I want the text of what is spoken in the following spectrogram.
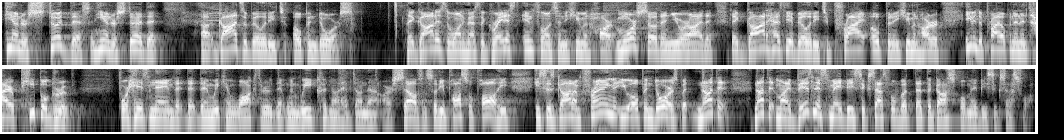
he understood this and he understood that uh, God's ability to open doors that God is the one who has the greatest influence in the human heart, more so than you or I, that, that God has the ability to pry open a human heart or even to pry open an entire people group for his name that, that then we can walk through that when we could not have done that ourselves. And so the apostle Paul, he, he says, God, I'm praying that you open doors, but not that, not that my business may be successful, but that the gospel may be successful.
